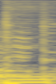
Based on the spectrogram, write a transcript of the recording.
Thank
